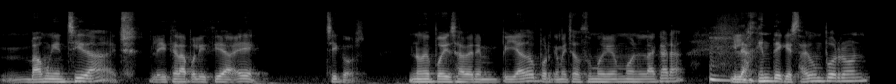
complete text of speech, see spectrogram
mm, va muy henchida, le dice a la policía, eh, chicos, no me podéis haber pillado porque me he echado zumo de limón en la cara. Y la gente que sabe un porrón,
